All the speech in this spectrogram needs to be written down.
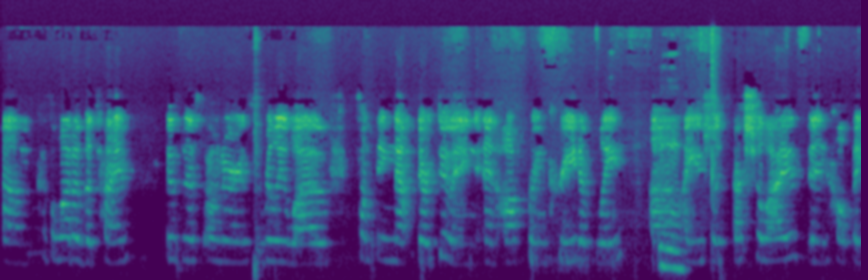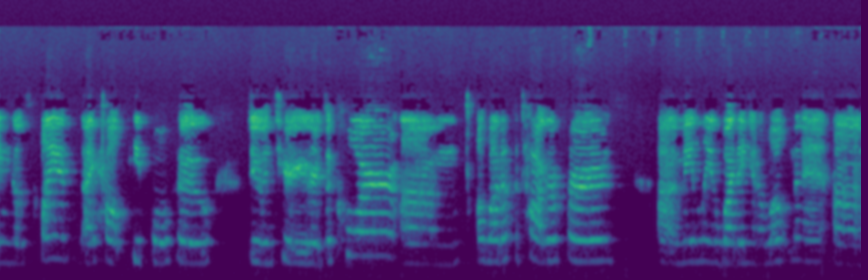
because um, a lot of the time business owners really love something that they're doing and offering creatively. Um, mm-hmm. I usually specialize in helping those clients. I help people who do interior decor, um, a lot of photographers, uh, mainly wedding and elopement. Um,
